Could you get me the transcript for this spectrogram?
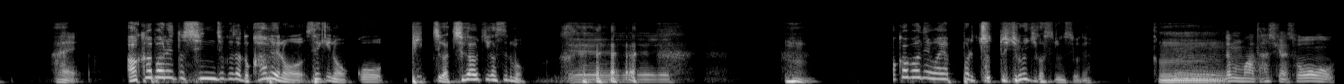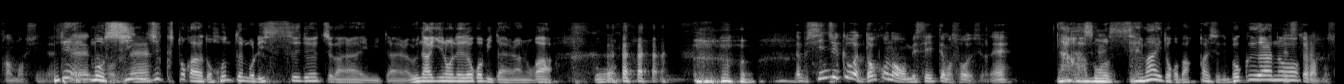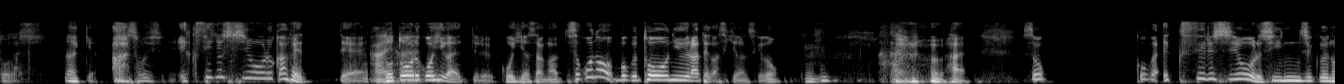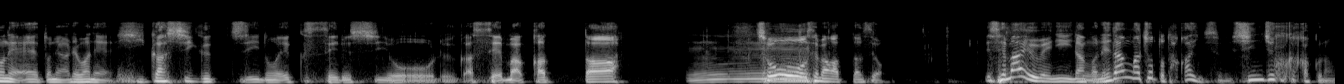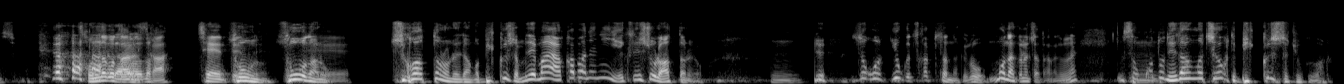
はい。赤羽と新宿だとカフェの席のこうピッチが違う気がするもん。へえ。うん、赤羽はやっぱりちょっと広い気がするんですよね。ううんんでもまあ確かにそうかもしれないですね。で、もう新ね宿とかだと本当にもう立水の余地がないみたいな、うなぎの寝床みたいなのが、やっぱ新宿はどこのお店行ってもそうですよね。なんかもう狭いとこばっかりですよね。僕、あレのス、トランもそうだし。なんだっけ、あ、そうですよね。エクセルシオールカフェって、はいドトールコーヒーがやってるコーヒー屋さんがあって、そこの僕、豆乳ラテが好きなんですけど、はいはい。そこがエクセルシオール新宿のね、えっ、とね、あれはね、東口のエクセルシオールが狭かった。うーん超狭かったんですよ。で狭い上になんか値段がちょっと高いんですよね。新宿価格なんですよね。そんなことあるんですか？チェーン店そうなの。そうなの。違えったの値段がびっくりした。で、前赤羽にエクセルシオールあったのよ。ーうんそこよく使ってたんだけど、もうなくなっちゃったんだけどね。そこと値段が違くてびっくりした記憶がある。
